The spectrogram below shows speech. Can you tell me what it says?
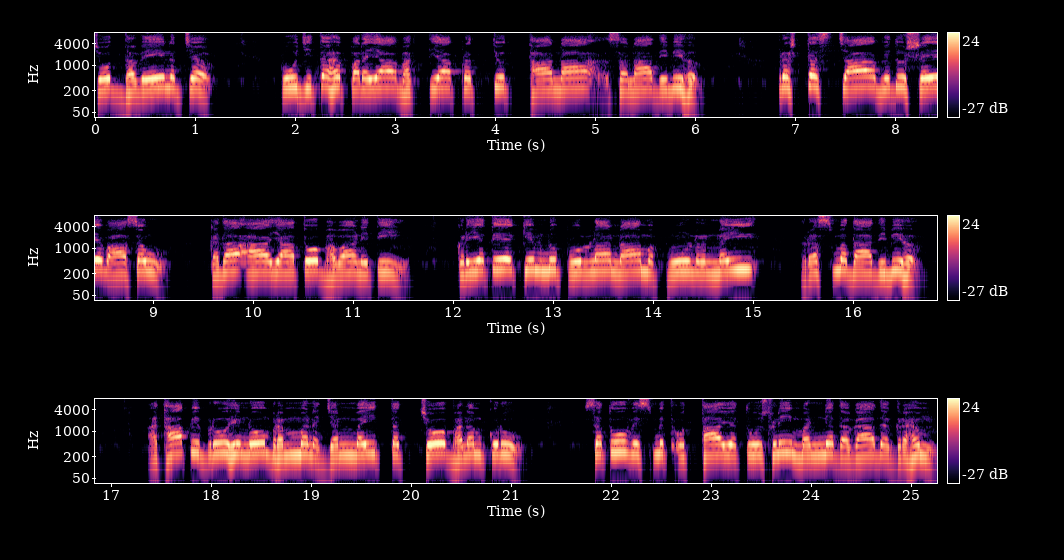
चोद्धवेन च पूजितः परया भक्त्या प्रत्युत्थानासनादिभिः। पृष्टश्चा विदुषे वासौ, कदा आयातो भवानिति? क्रियते किं नु पूर्णा नाम पूर्णैरस्मदादिभिः अथापि ब्रूहि नो ब्रह्मन् जन्मैतच्छोभनं कुरु। स तु विस्मित उत्थाय तूष्णीमन्यदगाद गृहम्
